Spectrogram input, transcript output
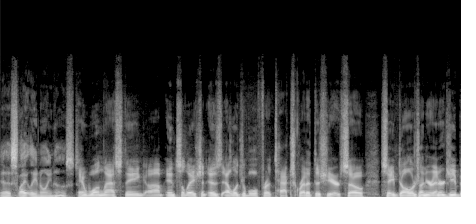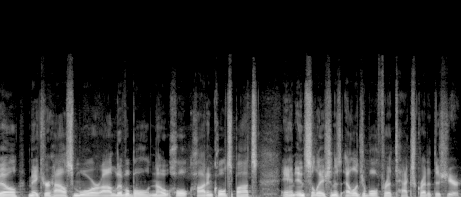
uh, slightly annoying host. And one last thing um, insulation is eligible for a tax credit this year. So save dollars on your energy bill, make your house more uh, livable, no hot hot and cold spots. And insulation is eligible for a tax credit this year.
